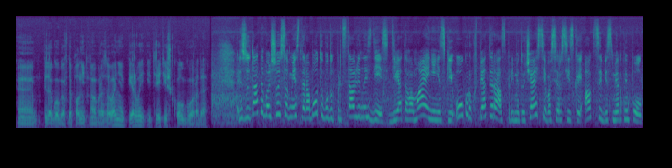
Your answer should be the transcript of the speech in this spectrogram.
педагогов дополнительного образования первой и третьей школ города. Результаты большой совместной работы будут представлены здесь. 9 мая Ненецкий округ в пятый раз примет участие во всероссийской акции «Бессмертный полк».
